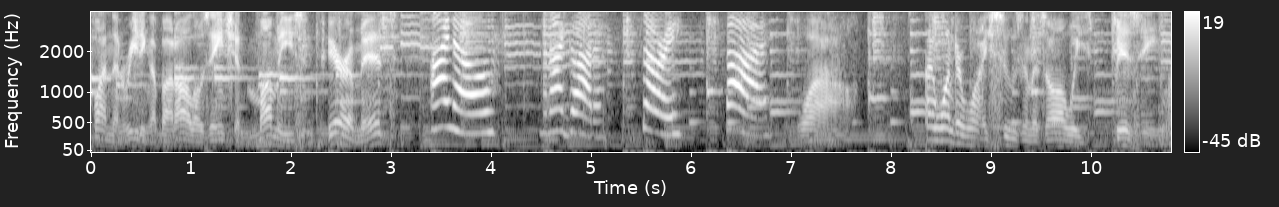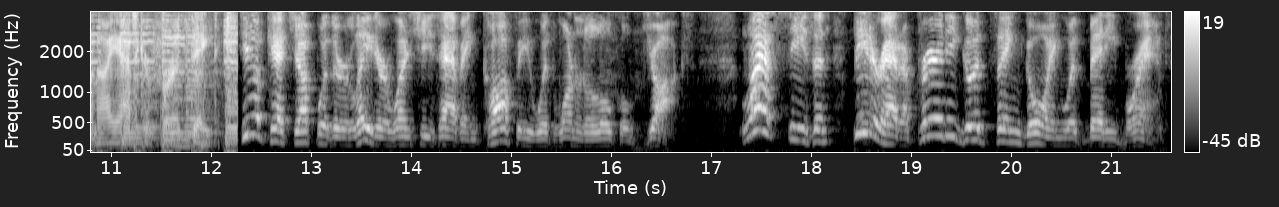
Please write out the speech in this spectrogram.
fun than reading about all those ancient mummies and pyramids. I know, but I gotta. Sorry. Bye. Wow. I wonder why Susan is always busy when I ask her for a date. He'll catch up with her later when she's having coffee with one of the local jocks. Last season, Peter had a pretty good thing going with Betty Brandt.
